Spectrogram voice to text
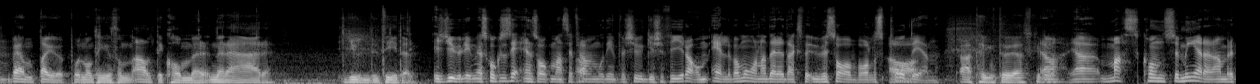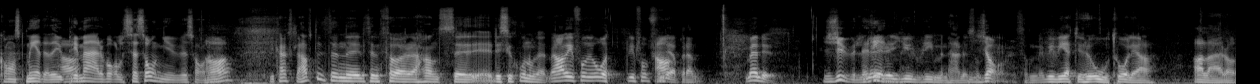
mm. väntar ju på någonting som alltid kommer när det är juletider. I juli, men jag ska också säga en sak man ser fram emot inför 2024. Om 11 månader är det dags för USA-valspodd ja, igen. Jag tänkte jag skulle... Ja, jag masskonsumerar amerikansk media. Det är ju ja. primärvalsäsong i USA. Ja, vi kanske skulle haft en liten, liten förhandsdiskussion om det. Men ja, vi får, åt, vi får fundera ja. på den. Men du. Julrim. Nu är det julrimmen här nu. Som, ja. Som, vi vet ju hur otåliga alla är. Då.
